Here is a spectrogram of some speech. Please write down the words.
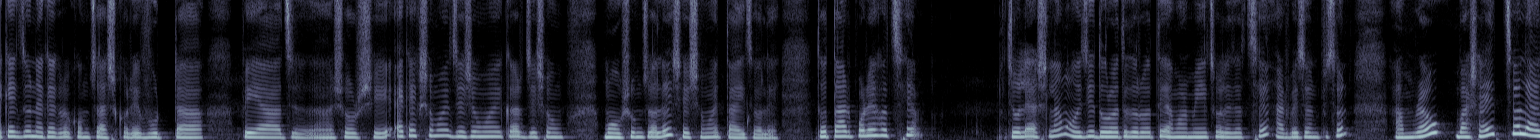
এক একজন এক এক রকম চাষ করে। ভুট্টা, পেঁয়াজ সর্ষে, এক এক সময় যে সময়কার যে সম, মৌসুম চলে, সে সময় তাই চলে। তো তারপরে হচ্ছে চলে আসলাম। ওই যে দৌড়াতে দৌড়াতে আমার মেয়ে চলে যাচ্ছে। আর পেছন পেছন আমরাও বাসায় চলে আসি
